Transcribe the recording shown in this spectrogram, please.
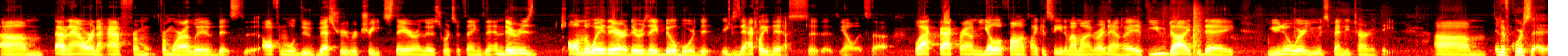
um, about an hour and a half from from where I live. That's often will do vestry retreats there and those sorts of things. And there is on the way there, there is a billboard that exactly this. It- you know, it's a black background, yellow font. I can see it in my mind right now. If you died today, you know where you would spend eternity. Um, and of course, I,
